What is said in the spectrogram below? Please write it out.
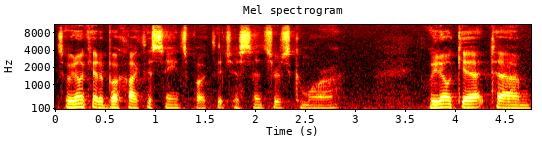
So we don't get a book like the Saints book that just censors Cumorah. We don't get um,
